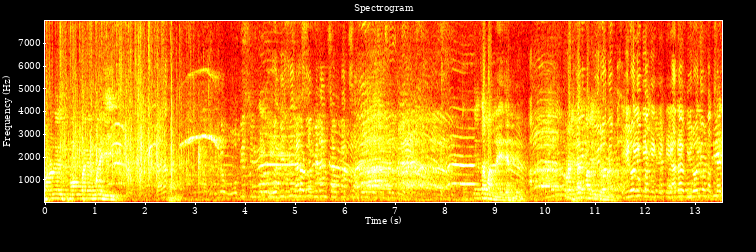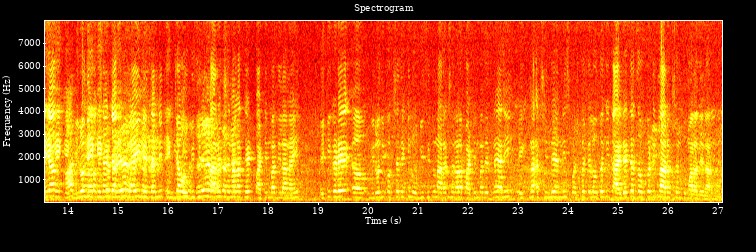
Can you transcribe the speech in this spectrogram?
फडणवीस मुंबई मही. त्याचं म्हणणं आहे नेत्यांनी तुमच्या आरक्षणाला थेट पाठिंबा दिला नाही. एकीकडे विरोधी पक्ष देखील ओबीसीतून आरक्षणाला पाठिंबा देत नाही आणि एकनाथ शिंदे यांनी स्पष्ट केलं होतं की कायद्याच्या चौकटीतलं आरक्षण तुम्हाला देणार नाही.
